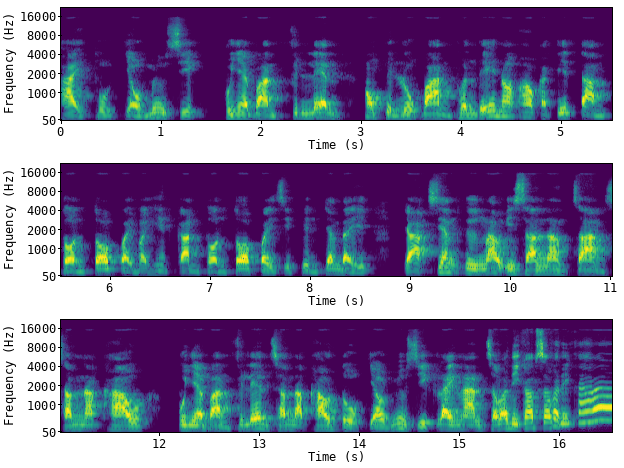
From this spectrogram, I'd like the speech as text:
ค่ายโตเกียวมิวสิกผู้ใหญ่บ้านฟินแลนด์เฮาเป็นลูกบ้านเพิ่นเด้เนาะเฮาก็ติดตามตอนต่อไปว่าเหตุการณ์ตอนต่อไปสิเป็นจังไดจากเสียงอึงเล่าอีสานลามสร้างสำนักข่าวผู้ใหญ่บ้านฟินแลนด์สำนักข่าวโตเกียวมิวสิกรายงาน สวัสดีครับ สวัสดีครับ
